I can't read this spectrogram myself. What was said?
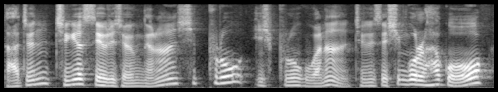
낮은 증여세율이 적용되는 10% 20% 구간은 증여세 신고를 하고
